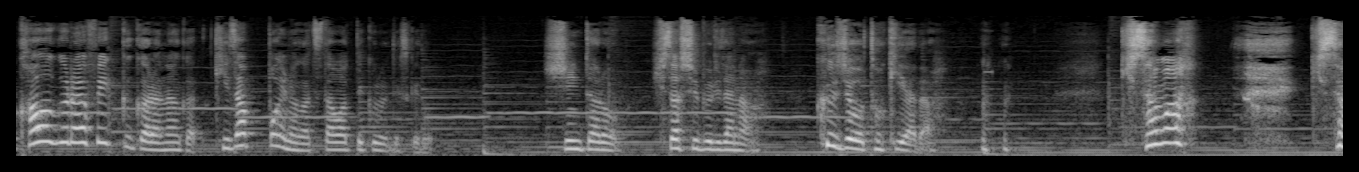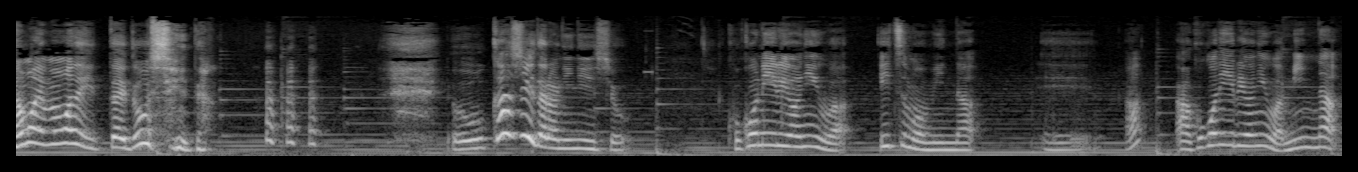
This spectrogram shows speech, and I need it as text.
顔グラフィックからなんか、キザっぽいのが伝わってくるんですけど。慎太郎、久しぶりだな。九条時矢だ。貴様、貴様今まで一体どうしていた？おかしいだろ、二人称。ここにいる4人はいつもみんな、えー、あ？あ、ここにいる4人はみんな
